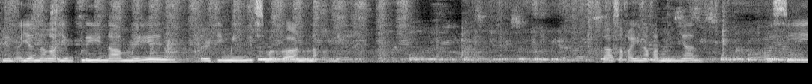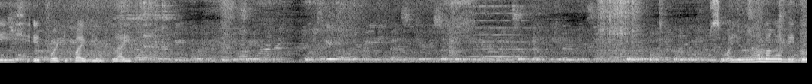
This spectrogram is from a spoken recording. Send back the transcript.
Then, ayan na nga yung plane namin. 30 minutes mag-ano na kami. Sasakay na kami niyan. Kasi 8.45 yung flight. So, ayun na mga baby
